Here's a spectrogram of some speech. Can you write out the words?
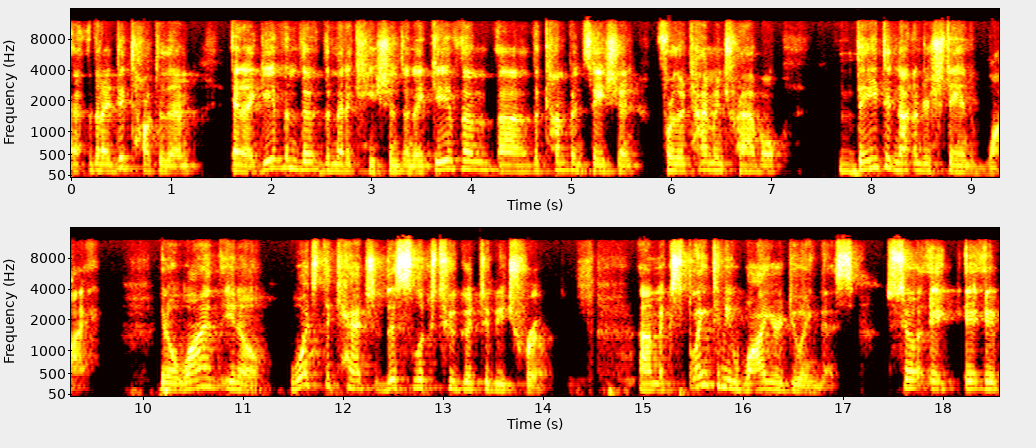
uh, that i did talk to them and I gave them the, the medications and I gave them uh, the compensation for their time and travel they did not understand why. You know, why, you know, what's the catch? This looks too good to be true. Um, explain to me why you're doing this. So it, it, it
